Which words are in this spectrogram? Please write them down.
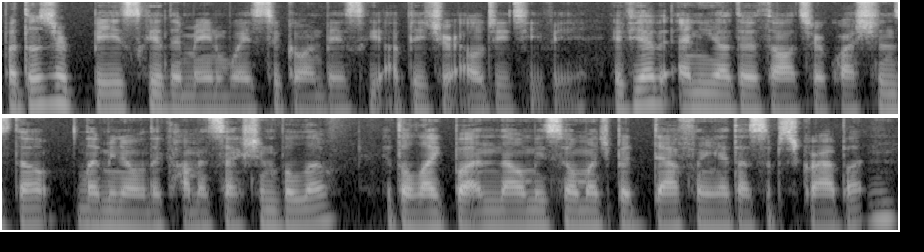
But those are basically the main ways to go and basically update your LG TV. If you have any other thoughts or questions though, let me know in the comment section below. Hit the like button, that'll mean so much, but definitely hit that subscribe button.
